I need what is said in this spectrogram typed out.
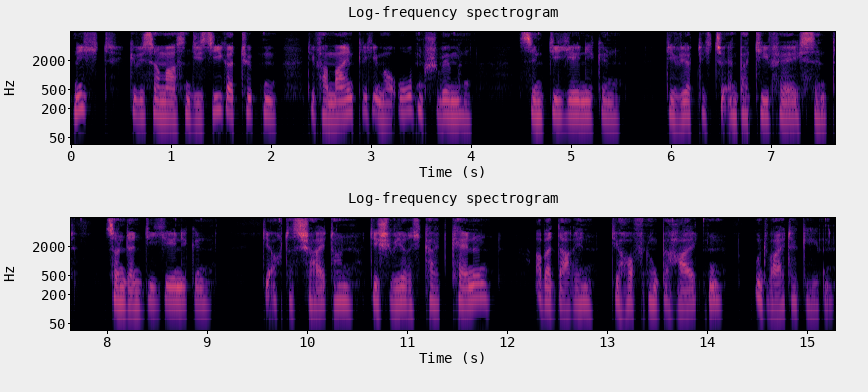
Nicht gewissermaßen die Siegertypen, die vermeintlich immer oben schwimmen, sind diejenigen, die wirklich zu Empathie fähig sind, sondern diejenigen, die auch das Scheitern, die Schwierigkeit kennen, aber darin die Hoffnung behalten und weitergeben.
